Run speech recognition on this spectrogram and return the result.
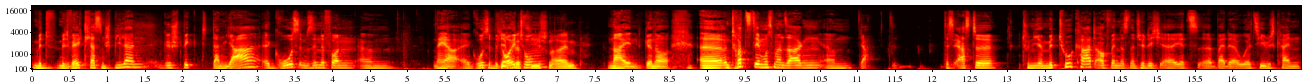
mit, mit Weltklassenspielern gespickt, dann ja. Äh, groß im Sinne von, ähm, naja, äh, große Bedeutung. Viel nein. Nein, genau. Äh, und trotzdem muss man sagen, ähm, ja, das erste Turnier mit Tourcard, auch wenn das natürlich äh, jetzt äh, bei der World Series kein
